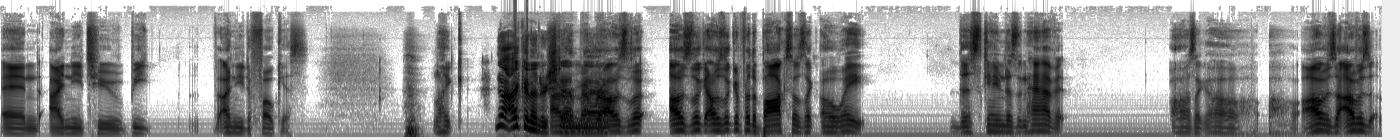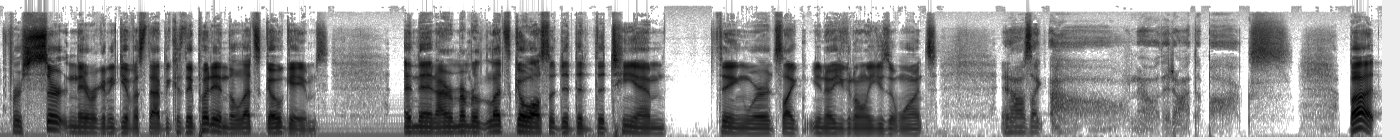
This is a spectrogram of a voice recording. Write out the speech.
and I need to be, I need to focus. like, No, I can understand I remember that. I was look, I was look, I was looking for the box. I was like, oh wait, this game doesn't have it. I was like, oh, oh, I was, I was for certain they were gonna give us that because they put in the Let's Go games, and then I remember Let's Go also did the the TM thing where it's like you know you can only use it once, and I was like, oh no, they don't have the box, but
